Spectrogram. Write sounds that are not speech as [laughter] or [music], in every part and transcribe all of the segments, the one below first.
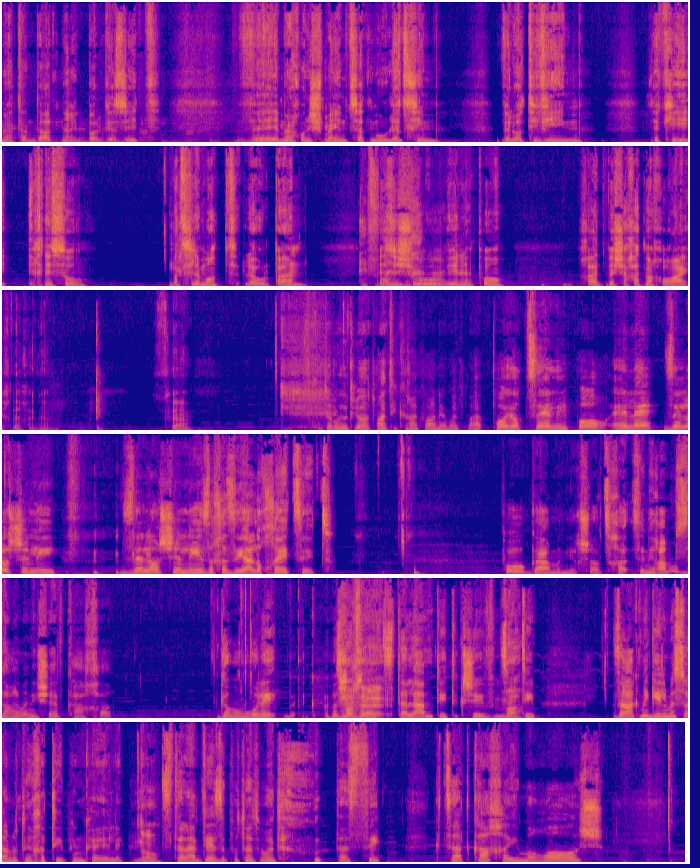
נתן דטנר, ענבל גזית, ואם אנחנו נשמעים קצת מאולצים ולא טבעיים, זה כי הכניסו מצלמות לאולפן, איפה איזשהו, בכלל? הנה פה, אחת ושחט מאחורייך, דרך אגב. כן. לפחות הן היו תלויות מהתקרה, כבר אני אומרת, "מה, פה יוצא לי, פה, אלה, זה לא שלי. [laughs] זה לא שלי, זה חזייה לוחצת. פה גם, אני עכשיו צריכה, זה נראה מוזר אם אני אשב ככה? גם אמרו לי, בזמן זה- הצטלמתי, תקשיב, זה מה? טיפ. זה רק מגיל מסוים נותנים לך טיפים כאלה. נו. הצטלמתי איזה פורטרט, אומרת, תעשי קצת ככה עם הראש,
